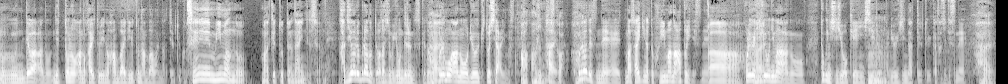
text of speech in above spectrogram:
の部分では、あの、ネットのあの、買い取りの販売でいうとナンバーワンになっているということ1000円未満のマーケットってのはないんですよね。カジュアルブランドって私でも呼んでるんですけど、はい、これもあの領域としてあります。あ、あるんですか。はい、これはですね、えー、まあ最近だとフリマのアプリですね。あこれが非常にまああの、特に市場を牽引しているような領域になっているという形ですね。はい。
